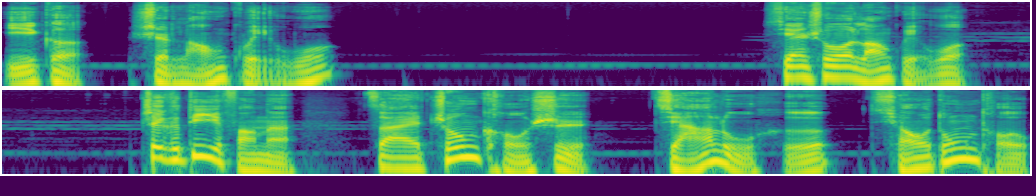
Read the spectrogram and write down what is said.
一个是老鬼窝。先说老鬼窝，这个地方呢，在周口市贾鲁河桥东头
